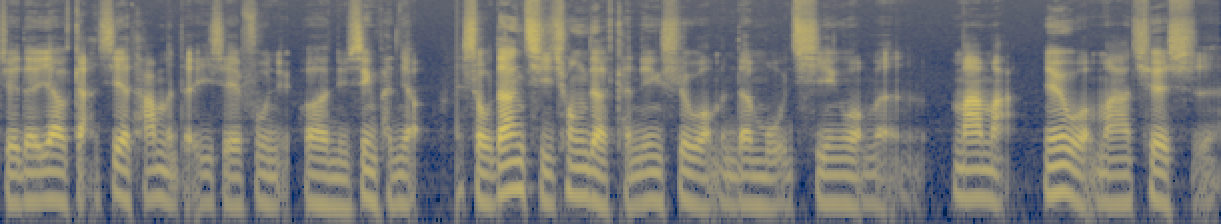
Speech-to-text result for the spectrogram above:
觉得要感谢他们的一些妇女或女性朋友。首当其冲的肯定是我们的母亲，我们妈妈，因为我妈确实。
